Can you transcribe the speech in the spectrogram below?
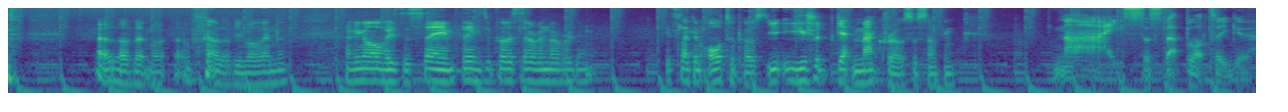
I love that. Mo- I love you, Molinda. Having always the same thing to post over and over again. It's like an auto post. You, you should get macros or something. Nice, a step tiger.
